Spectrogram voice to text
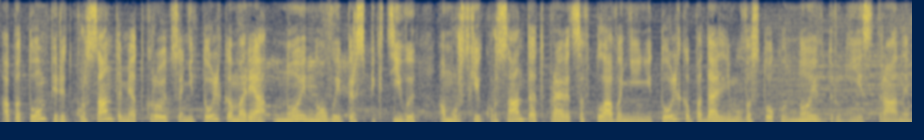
а потом перед курсантами откроются не только моря, но и новые перспективы. Амурские курсанты отправятся в плавание не только по Дальнему Востоку, но и в другие страны.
